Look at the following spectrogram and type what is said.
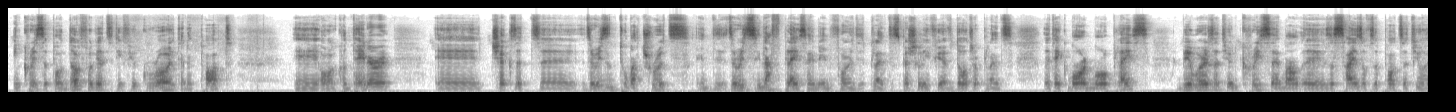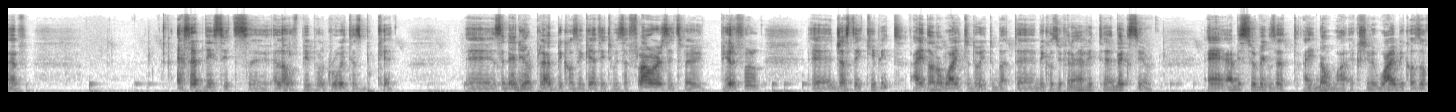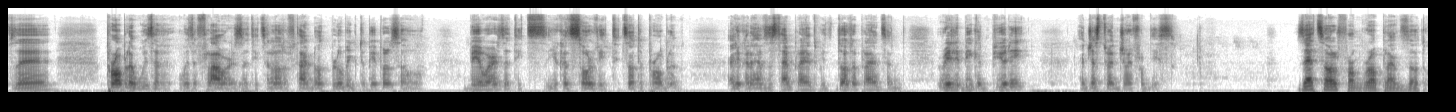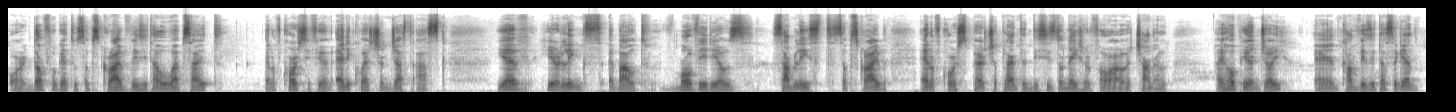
increase the pot. Don't forget that if you grow it in a pot uh, or container, uh, check that uh, there isn't too much roots. In the, there is enough place, I mean, for the plant, especially if you have daughter plants that take more and more place. Be aware that you increase the amount, uh, the size of the pots that you have. Except this, it's uh, a lot of people grow it as bouquet, uh, as an annual plant because they get it with the flowers. It's very beautiful. Uh, just they keep it. I don't know why to do it, but uh, because you can have it uh, next year. Uh, I'm assuming that I know why actually why because of the problem with the with the flowers that it's a lot of time not blooming to people. So be aware that it's you can solve it. It's not a problem, and you can have the same plant with daughter plants and really big and beauty, and just to enjoy from this. That's all from growplants.org. Don't forget to subscribe, visit our website, and of course, if you have any question, just ask. You have here links about more videos, some lists, subscribe, and of course purchase a plant and this is donation for our channel. I hope you enjoy and come visit us again.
